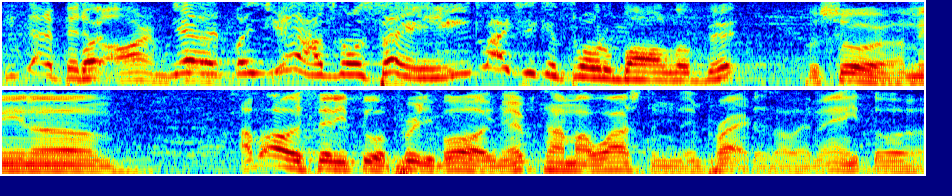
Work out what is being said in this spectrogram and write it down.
He's got a bit But, of arm. yeah, too. but yeah, I was gonna say he likes he can throw the ball a little bit. For sure. I mean, um, I've always said he threw a pretty ball. You know, every time I watched him in practice, I was like, man, he threw a,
